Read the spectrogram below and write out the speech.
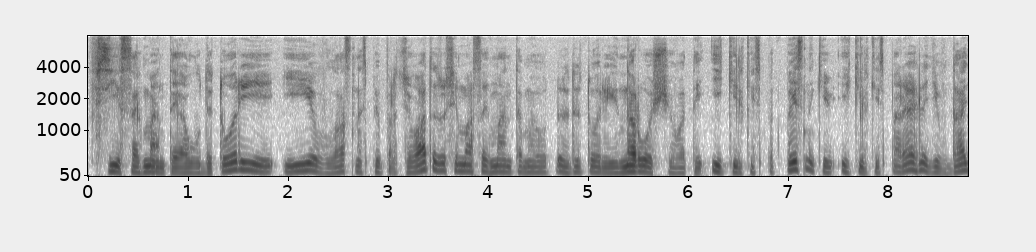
всі сегменти аудиторії і власне співпрацювати з усіма сегментами аудиторії, нарощувати і кількість підписників, і кількість переглядів. Да,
